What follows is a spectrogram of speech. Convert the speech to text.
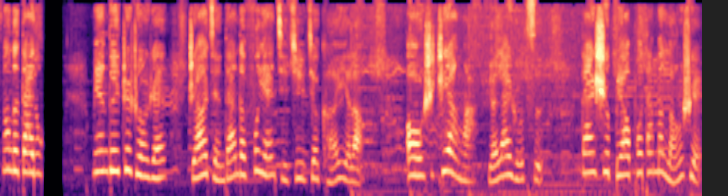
弄得大家面对这种人，只要简单的敷衍几句就可以了。哦，是这样啊，原来如此。但是不要泼他们冷水，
